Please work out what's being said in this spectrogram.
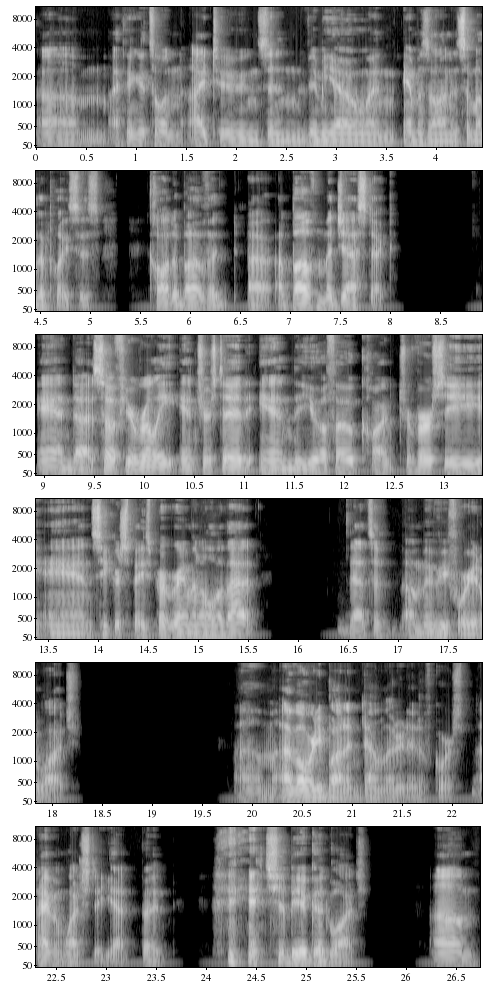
Um, I think it's on iTunes and Vimeo and Amazon and some other places called Above uh, Above Majestic. And uh, so, if you're really interested in the UFO controversy and secret space program and all of that, that's a, a movie for you to watch. Um, I've already bought it and downloaded it, of course. I haven't watched it yet, but it should be a good watch. Um,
